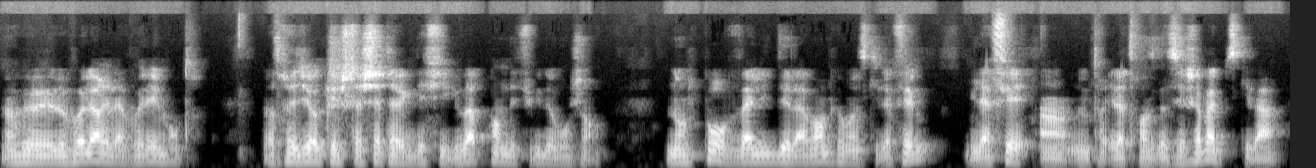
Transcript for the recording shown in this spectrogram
Donc euh, le voleur il a volé une montre. L'autre il dit ok je t'achète avec des figues, va prendre des figues de mon champ. Donc pour valider la vente, comment est-ce qu'il a fait? Il a fait un, il a transgressé Shabbat puisqu'il a,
